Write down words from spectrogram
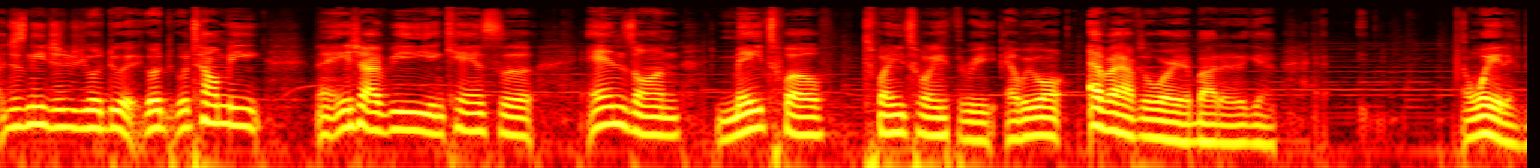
I just need you to go do it. Go go tell me that HIV and cancer ends on May 12th, 2023, and we won't ever have to worry about it again. I'm waiting.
